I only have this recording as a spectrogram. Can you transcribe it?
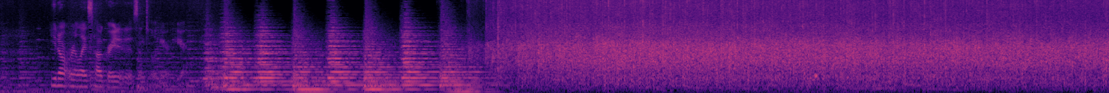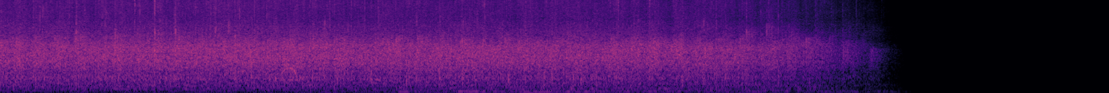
you don't realize how great it is until you're here.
